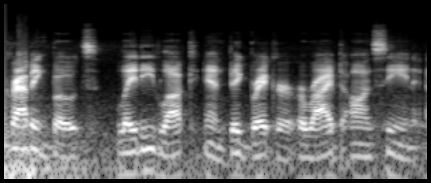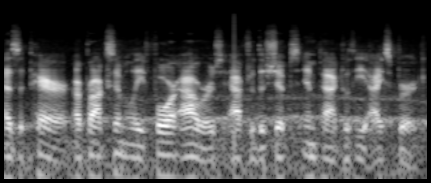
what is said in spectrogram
Crabbing boats, Lady Luck and Big Breaker arrived on scene as a pair approximately 4 hours after the ship's impact with the iceberg.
